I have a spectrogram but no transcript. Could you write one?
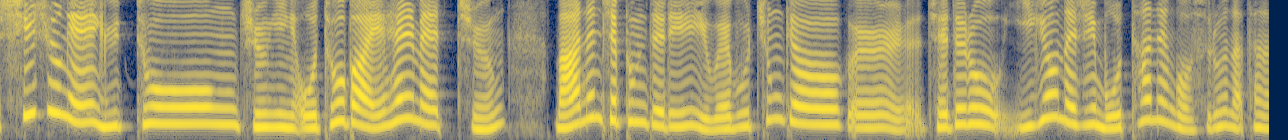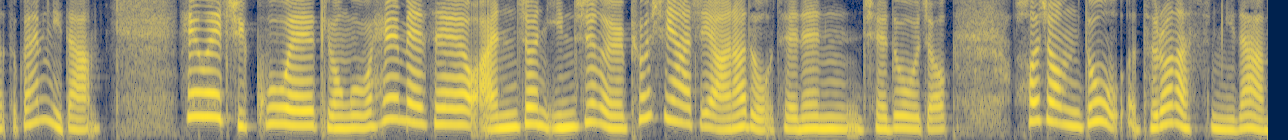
시중에 유통 중인 오토바이 헬멧 중 많은 제품들이 외부 충격을 제대로 이겨내지 못하는 것으로 나타났다고 합니다. 해외 직구의 경우 헬멧의 안전 인증을 표시하지 않아도 되는 제도적 허점도 드러났습니다.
